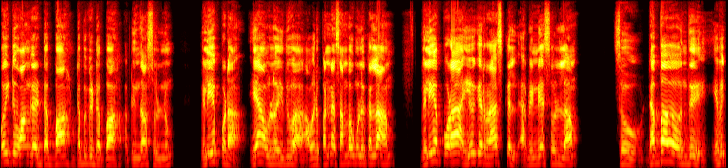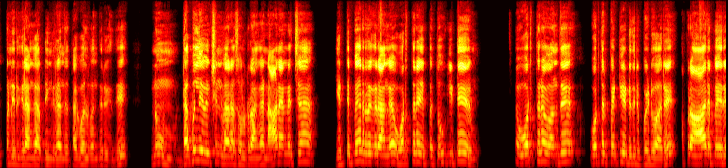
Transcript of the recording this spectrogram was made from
போயிட்டு வாங்க டப்பா டப்புக்கு டப்பா அப்படின்னு தான் சொல்லணும். வெளியே போடா. ஏன் அவ்வளோ இதுவா? அவர் பண்ண சம்பவங்களுக்கெல்லாம் வெளியே போடா அயோக்கியர் ராஸ்கல் அப்படின்னே சொல்லலாம். ஸோ டப்பாவை வந்து எவிக் பண்ணியிருக்கிறாங்க அப்படிங்கிற அந்த தகவல் வந்துருக்குது. இன்னும் டபுள் எவிக்ஷன் வேற சொல்றாங்க. நான் நினைச்சேன் எட்டு பேர் இருக்கிறாங்க. ஒருத்தரை இப்போ தூக்கிட்டு ஒருத்தரை வந்து ஒருத்தர் பெட்டி எடுத்துகிட்டு போயிடுவார். அப்புறம் ஆறு பேர்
